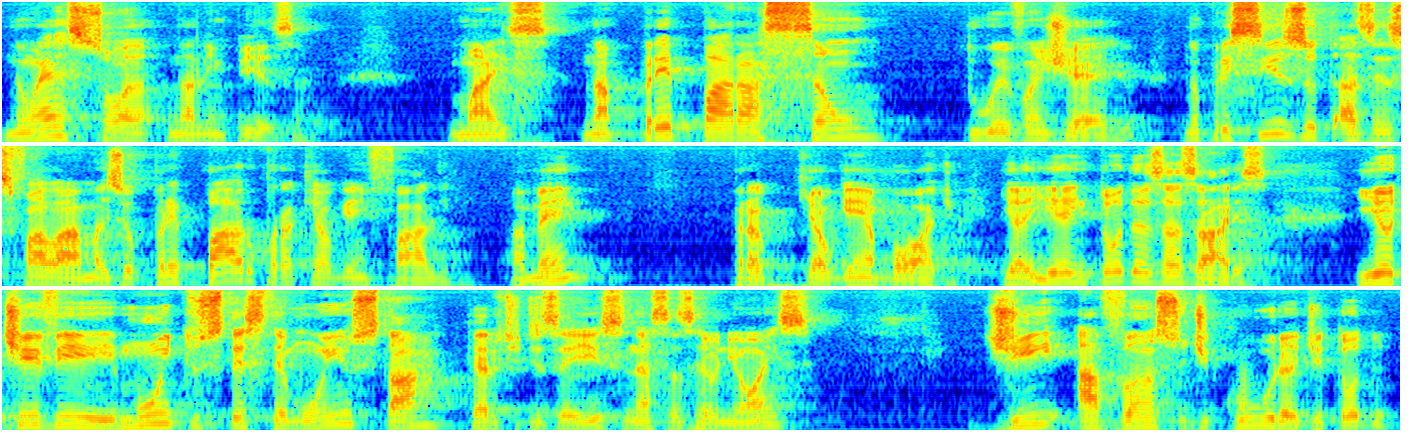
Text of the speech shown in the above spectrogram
Não é só na limpeza, mas na preparação do Evangelho. Não preciso, às vezes, falar, mas eu preparo para que alguém fale. Amém? Para que alguém aborde. E aí é em todas as áreas. E eu tive muitos testemunhos, tá? Quero te dizer isso nessas reuniões, de avanço, de cura, de todo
